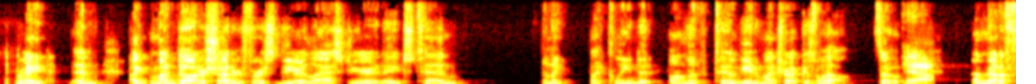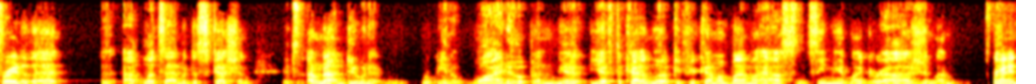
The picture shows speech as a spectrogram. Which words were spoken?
right. And I, my daughter shot her first deer last year at age 10 and I, I cleaned it on the tailgate of my truck as well. So yeah, I'm not afraid of that. Uh, let's have a discussion. It's I'm not doing it, you know, wide open. You you have to kind of look if you're coming by my house and see me at my garage and I'm right.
